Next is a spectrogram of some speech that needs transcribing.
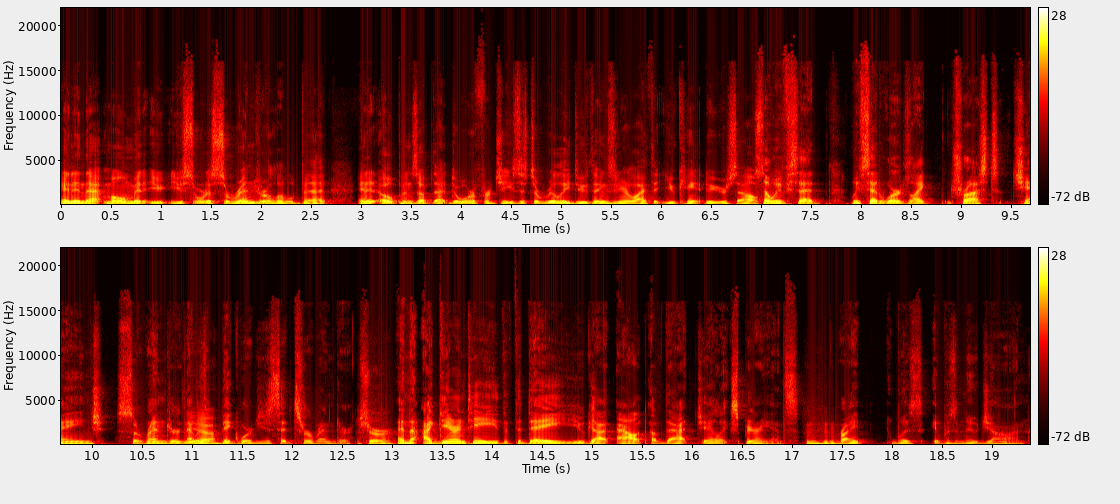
And in that moment, you, you sort of surrender a little bit, and it opens up that door for Jesus to really do things in your life that you can't do yourself. So we've said we've said words like trust, change, surrender, and that was a big word. You just said surrender. sure. And I guarantee that the day you got out of that jail experience, mm-hmm. right, was it was a new John.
